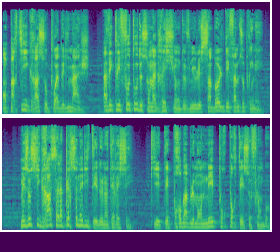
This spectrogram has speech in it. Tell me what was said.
en partie grâce au poids de l'image, avec les photos de son agression devenues le symbole des femmes opprimées, mais aussi grâce à la personnalité de l'intéressé, qui était probablement née pour porter ce flambeau.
